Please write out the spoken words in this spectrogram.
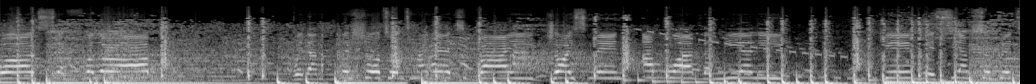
was a follow-up with another short on target by Joycelyn Amoah the nearly game with CM Separate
